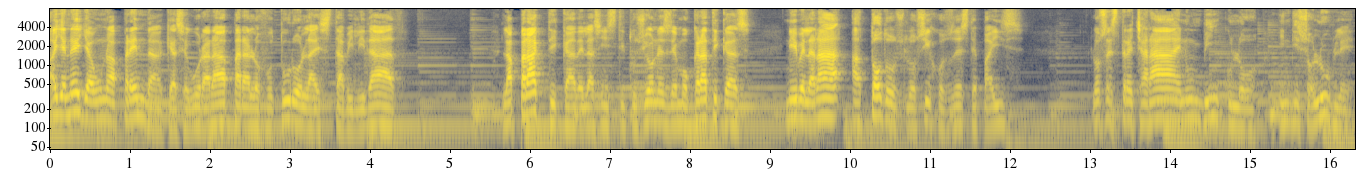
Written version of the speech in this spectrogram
hay en ella una prenda que asegurará para lo futuro la estabilidad. La práctica de las instituciones democráticas nivelará a todos los hijos de este país. Los estrechará en un vínculo indisoluble,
